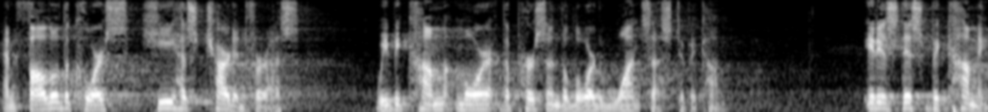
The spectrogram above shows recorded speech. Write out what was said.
and follow the course he has charted for us, we become more the person the Lord wants us to become. It is this becoming,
